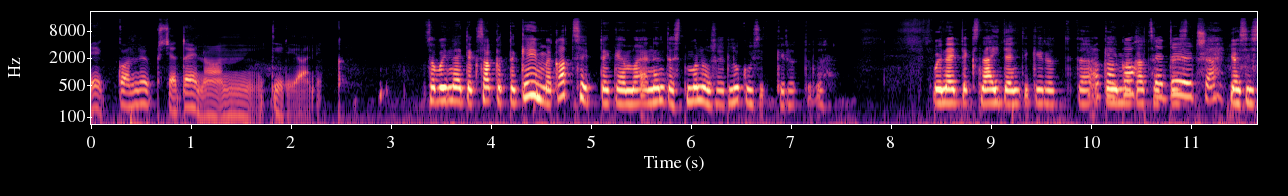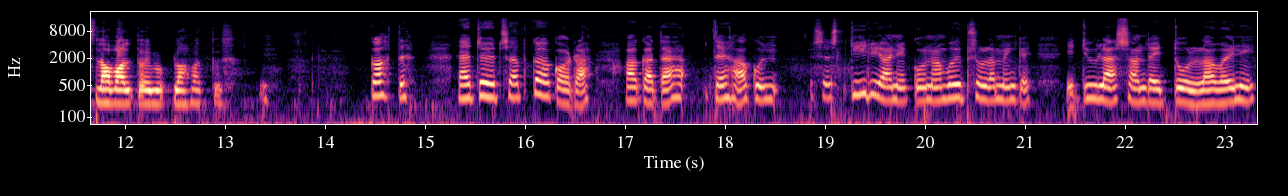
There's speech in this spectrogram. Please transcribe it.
keemik on üks ja teine on kirjanik. Sa võid näiteks hakata keemiakatseid tegema ja nendest mõnusaid lugusid kirjutada. või näiteks näidendi kirjutada Aga kahte tööd saab- ja siis laval toimub plahvatus. kahte tööd saab ka korra, aga teha, kui, sest kirjanikuna võib sulle mingeid ülesandeid tulla või nii,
